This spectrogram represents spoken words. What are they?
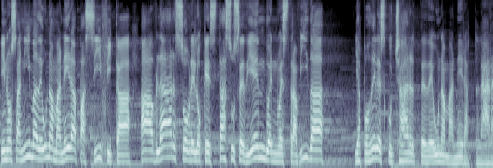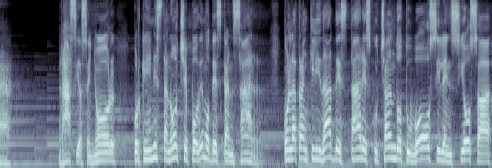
y nos anima de una manera pacífica a hablar sobre lo que está sucediendo en nuestra vida y a poder escucharte de una manera clara. Gracias Señor, porque en esta noche podemos descansar con la tranquilidad de estar escuchando tu voz silenciosa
